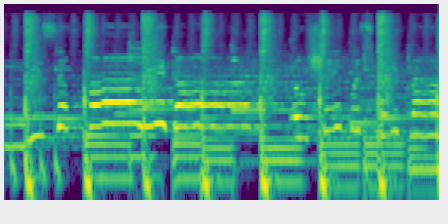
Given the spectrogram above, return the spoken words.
It is a polygon, though shaped with straight lines.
